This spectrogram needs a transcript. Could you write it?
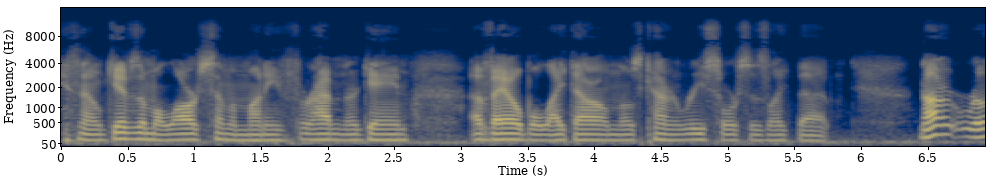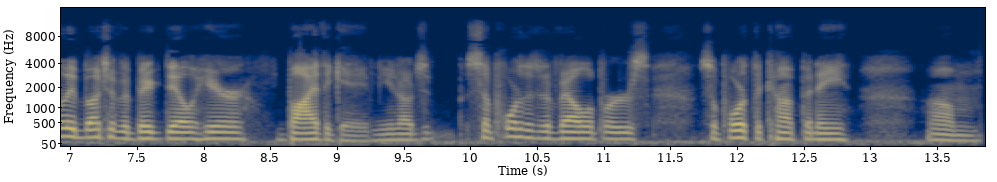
you know, gives them a large sum of money for having their game available like that on those kind of resources like that. Not really much of a big deal here. Buy the game, you know, just support the developers, support the company. Um,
